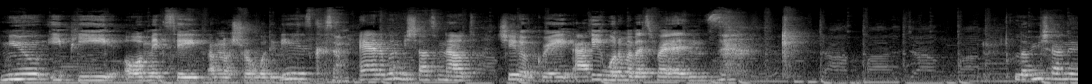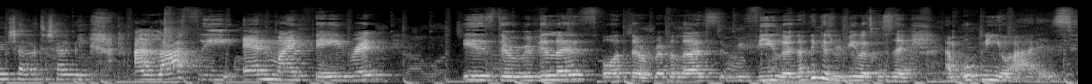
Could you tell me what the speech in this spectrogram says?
new EP or mixtape. I'm not sure what it is because I'm and I'm gonna be shouting out Shade of Grey. Actually one of my best friends love you Shannon. Shout out to Shannon me and lastly and my favorite is the revealers or the revelers revealers. I think it's revealers because it's like i'm opening your eyes.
